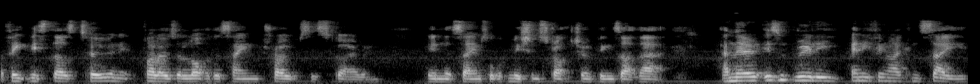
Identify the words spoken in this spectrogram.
I think this does too, and it follows a lot of the same tropes as Skyrim in the same sort of mission structure and things like that. And there isn't really anything I can say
